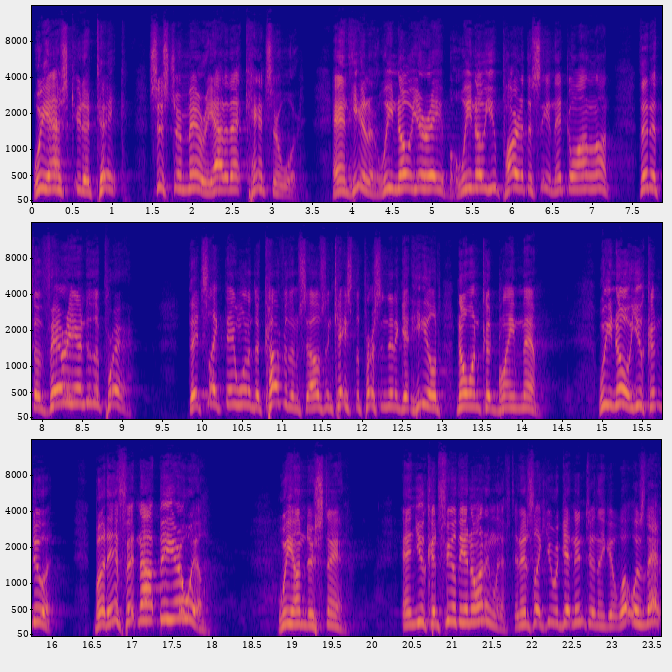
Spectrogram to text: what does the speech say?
We ask you to take Sister Mary out of that cancer ward and healer. We know you're able. We know you parted the sea. And they'd go on and on. Then at the very end of the prayer, it's like they wanted to cover themselves in case the person didn't get healed. No one could blame them. We know you can do it. But if it not be your will, we understand. And you could feel the anointing lift. And it's like you were getting into it and they go, what was that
